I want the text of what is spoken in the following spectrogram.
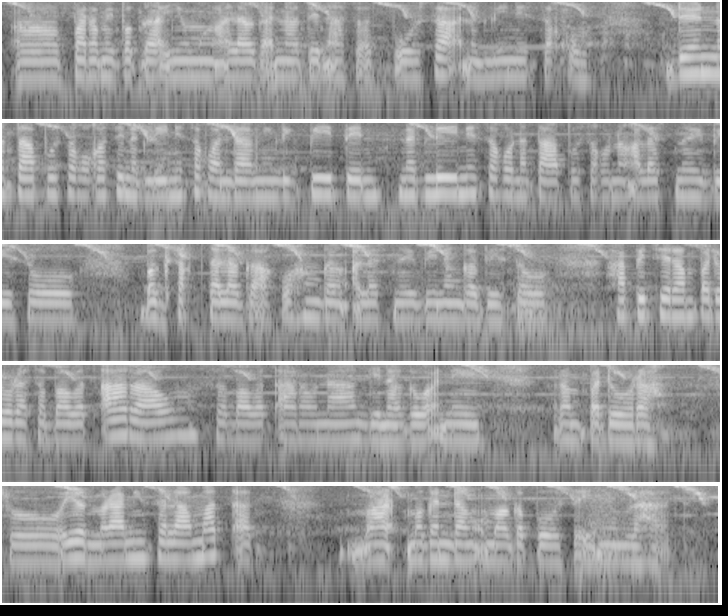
ah, para may pagkain yung mga alaga natin, aso at pusa. Naglinis ako. Then natapos ako kasi naglinis ako, ang daming ligpitin. Naglinis ako, natapos ako ng alas 9. So bagsak talaga ako hanggang alas 9 ng gabi. So hapit si Rampadora sa bawat araw, sa bawat araw na ginagawa ni Rampadora. So ayun, maraming salamat at ma- magandang umaga po sa inyong lahat.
